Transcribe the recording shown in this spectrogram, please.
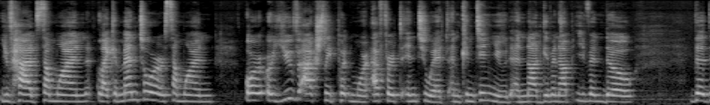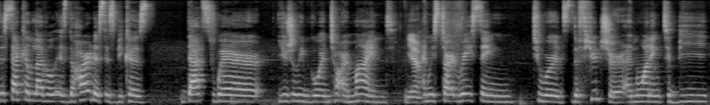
you've had someone like a mentor or someone or or you've actually put more effort into it and continued and not given up even though the the second level is the hardest is because that's where usually we go into our mind yeah and we start racing towards the future and wanting to be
